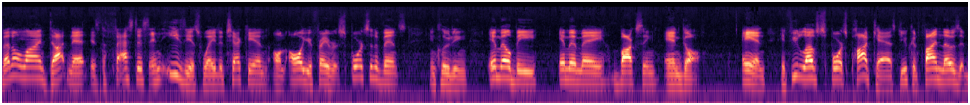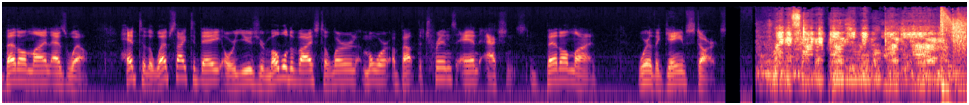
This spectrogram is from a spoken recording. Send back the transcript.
BetOnline.net is the fastest and easiest way to check in on all your favorite sports and events, including MLB, MMA, boxing, and golf. And if you love sports podcasts, you can find those at BetOnline as well. Head to the website today or use your mobile device to learn more about the trends and actions. BetOnline, where the game starts. When it's time to party, we will party hard.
